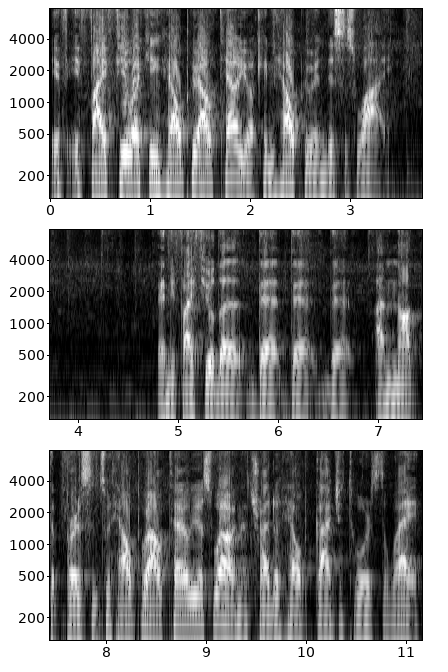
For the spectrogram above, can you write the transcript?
if, if I feel I can help you, I'll tell you I can help you and this is why. And if I feel that that that that I'm not the person to help you, I'll tell you as well and I try to help guide you towards the way.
